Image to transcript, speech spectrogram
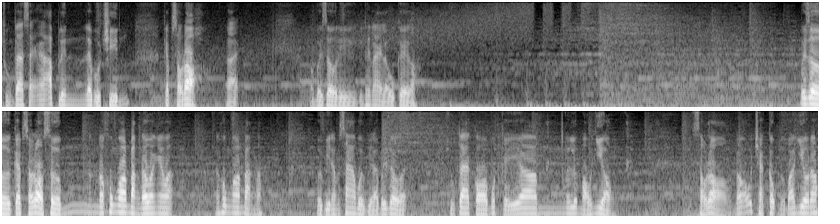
chúng ta sẽ up lên level 9 kẹp 6 đỏ. Đấy. Còn bây giờ thì như thế này là ok rồi. Bây giờ kẹp 6 đỏ sớm nó không ngon bằng đâu anh em ạ. Nó không ngon bằng đâu. Bởi vì làm sao? Bởi vì là bây giờ ấy Chúng ta có một cái um, lượng máu nhiều. Sáu đỏ nó cũng chả cộng được bao nhiêu đâu.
